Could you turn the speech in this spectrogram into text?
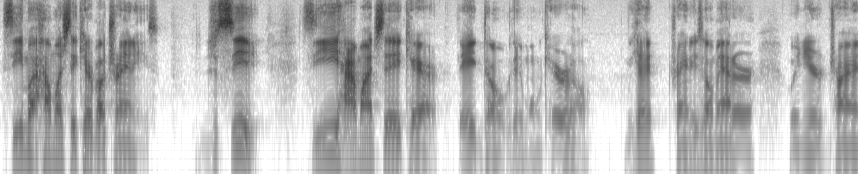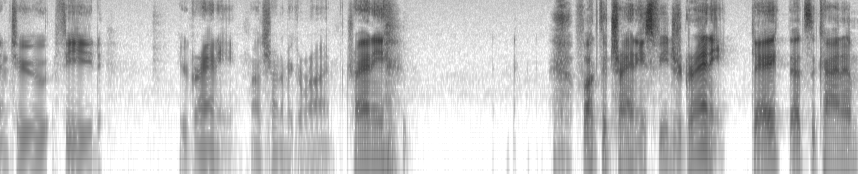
See how much they care about trannies. Just see, see how much they care. They don't. They won't care at all. Okay, trannies don't matter when you're trying to feed your granny. I was trying to make a rhyme. Tranny. Fuck the trannies. Feed your granny. Okay, that's the kind of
